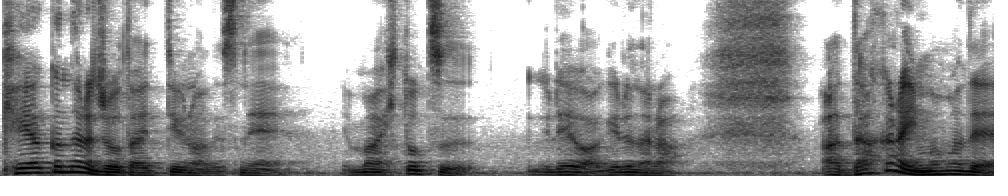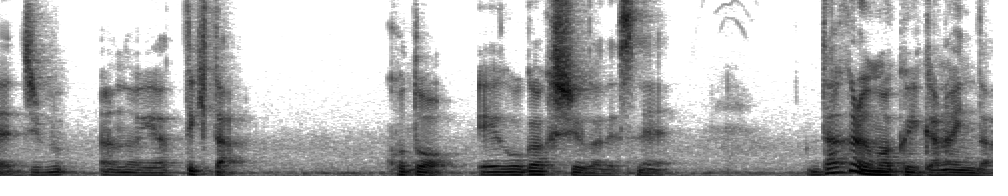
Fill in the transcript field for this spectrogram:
契約になる状態っていうのはですね、まあ一つ例を挙げるなら、あ、だから今まで自分、あの、やってきたこと、英語学習がですね、だからうまくいかないんだっ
